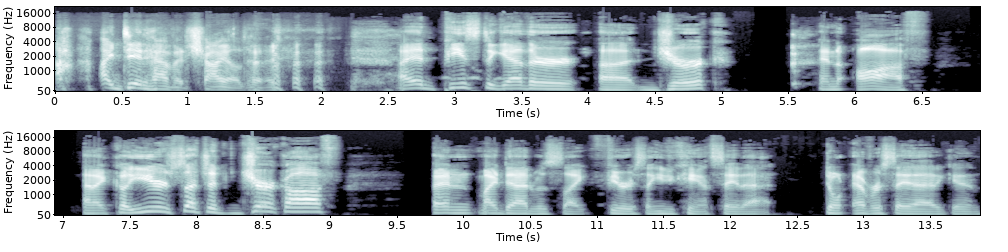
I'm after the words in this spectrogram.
I, I did have a childhood I had pieced together uh jerk and off and I go, you're such a jerk off. And my dad was like furious like you can't say that. Don't ever say that again.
